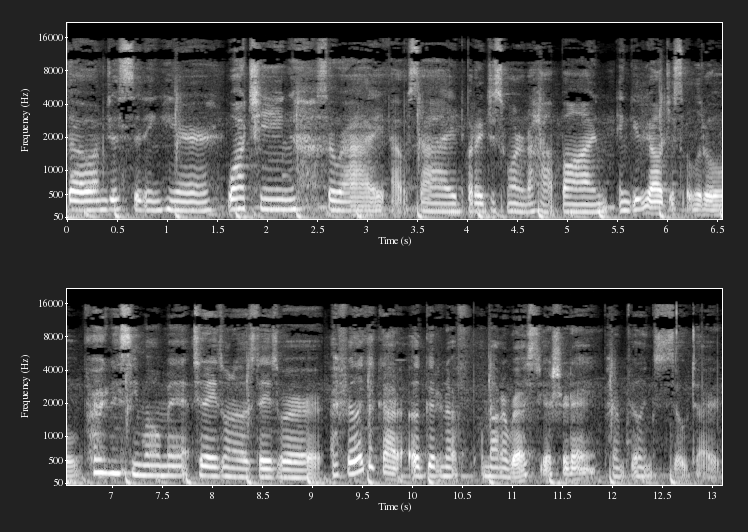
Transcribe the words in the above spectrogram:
So I'm just sitting here watching Sarai outside, but I just wanted to hop on and give y'all just a little pregnancy moment. Today's one of those days where I feel like I got a good enough amount of rest yesterday, but I'm feeling so tired,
